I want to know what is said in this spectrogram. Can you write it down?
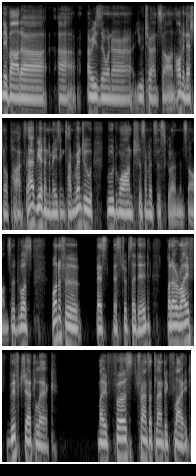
Nevada, uh, Arizona, Utah, and so on, all the national parks. Had, we had an amazing time. We went to Route One to San Francisco and, and so on. So it was one of the best best trips I did. But I arrived with jet lag my first transatlantic flight,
